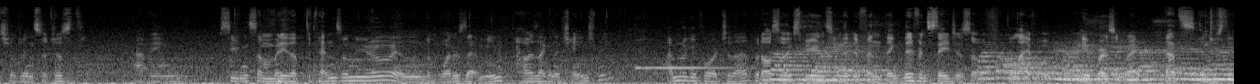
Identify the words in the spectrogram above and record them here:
children, so just having seeing somebody that depends on you, and what does that mean? How is that going to change me? I'm looking forward to that, but also experiencing the different thing, different stages of the life of a new person. Right? That's interesting.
